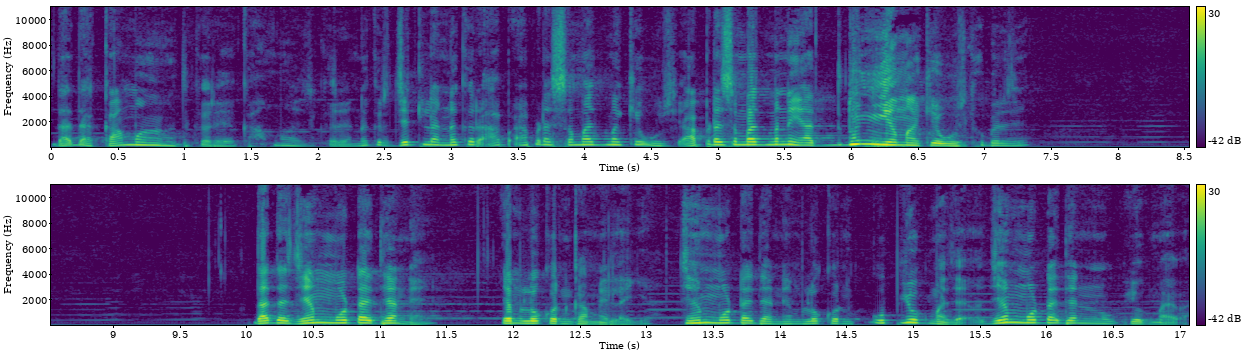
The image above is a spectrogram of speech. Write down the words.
દાદા કામ જ કરે કામ જ કરે નકર જેટલા નકર આપ- આપણા સમાજમાં કેવું છે આપણા સમાજમાં નહીં આ દુનિયામાં કેવું છે ખબર છે દાદા જેમ મોટા થયા ને એમ લોકોને કામે લાગ્યા જેમ મોટા થયા ને એમ લોકોને ઉપયોગમાં જાય જેમ મોટા થયા ઉપયોગમાં આવ્યા.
